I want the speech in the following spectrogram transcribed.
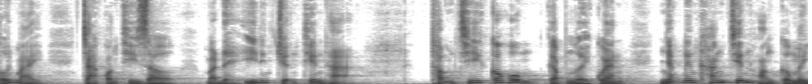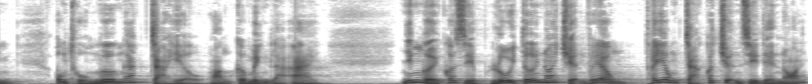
tối mày, Chả còn thì giờ mà để ý đến chuyện thiên hạ Thậm chí có hôm gặp người quen nhắc đến kháng chiến Hoàng Cơ Minh, ông thủ ngơ ngác chả hiểu Hoàng Cơ Minh là ai. Những người có dịp lui tới nói chuyện với ông, thấy ông chả có chuyện gì để nói,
